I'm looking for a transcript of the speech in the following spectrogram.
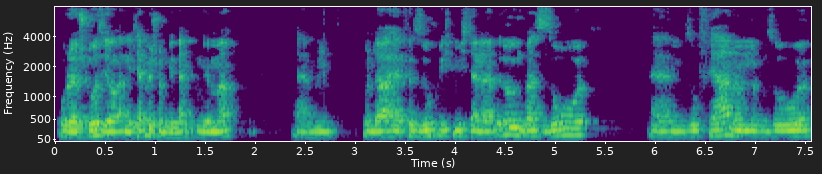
oder stoße ich auch an. Ich habe mir schon Gedanken gemacht. Ähm, und daher versuche ich mich dann an irgendwas so, ähm, so fernem und so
